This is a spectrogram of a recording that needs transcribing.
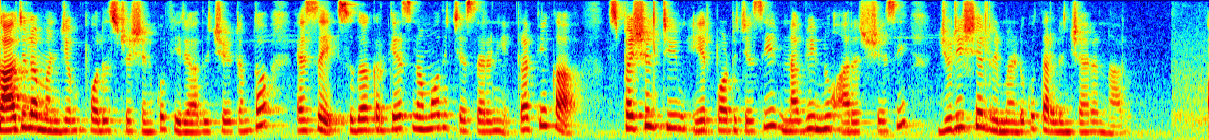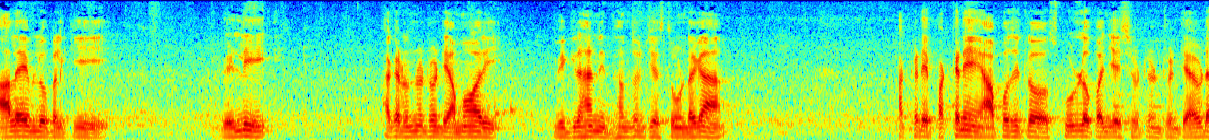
గాజుల మంజం పోలీస్ స్టేషన్కు ఫిర్యాదు చేయడంతో ఎస్ఐ సుధాకర్ కేసు నమోదు చేశారని ప్రత్యేక స్పెషల్ టీం ఏర్పాటు చేసి నవీన్ను అరెస్ట్ చేసి జ్యుడిషియల్ రిమాండ్కు తరలించారన్నారు. ఆలయం లోపలికి వెళ్ళి అక్కడ ఉన్నటువంటి అమ్మవారి విగ్రహాన్ని ధ్వంసం చేస్తూ ఉండగా అక్కడే పక్కనే ఆపోజిట్లో స్కూల్లో పనిచేసేటటువంటి ఆవిడ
